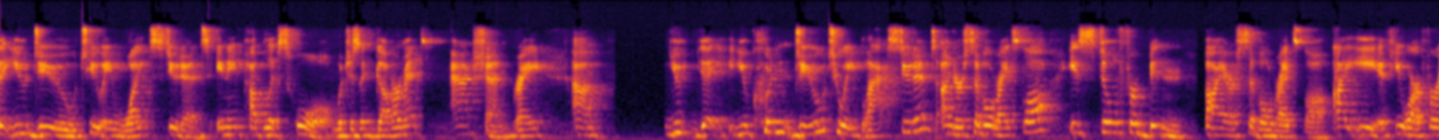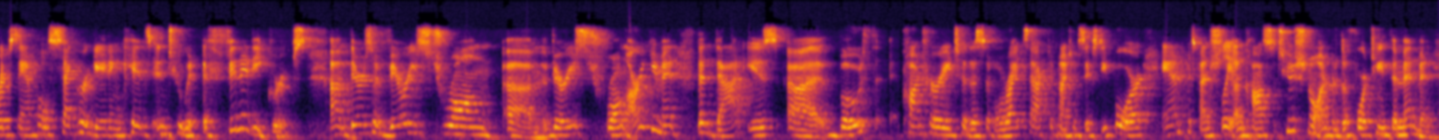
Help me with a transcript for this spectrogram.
that you do to a white student in a public school, which is a government action, right? Um, you that you couldn't do to a black student under civil rights law is still forbidden by our civil rights law. I.e., if you are, for example, segregating kids into affinity groups, um, there's a very strong, um, very strong argument that that is uh, both contrary to the Civil Rights Act of 1964 and potentially unconstitutional under the 14th Amendment.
